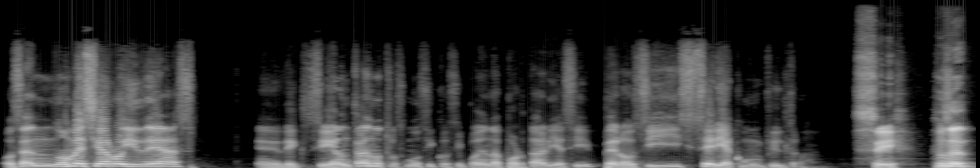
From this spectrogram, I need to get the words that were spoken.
o sea, no me cierro ideas eh, de si entran otros músicos y pueden aportar y así, pero sí sería como un filtro. Sí, sea,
